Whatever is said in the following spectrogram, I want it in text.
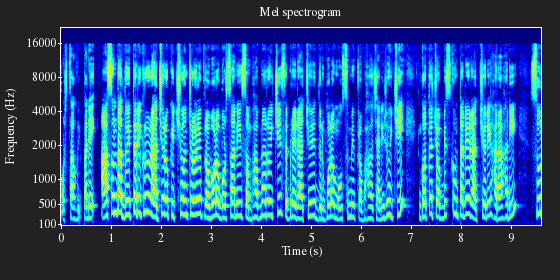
ବର୍ଷା ହୋଇପାରେ। ଆସନ୍ତା ଦୁଇ ତାରିଖରୁ ରାଜ୍ୟର କିଛି ଅଞ୍ଚଳରେ ପ୍ରବଳ ବର୍ଷା ନେଇ ସମ୍ଭାବନା ରହିଛି। ସେପଟେ ରାଜ୍ୟରେ ଦୁର୍ବଳ ମୌସୁମୀ ପ୍ରବାହ ଜାରି ରହିଛି। ଗତ ଚବିଶ ଘଣ୍ଟାରେ ରାଜ୍ୟରେ ହାରାହାରି ଶୂନ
